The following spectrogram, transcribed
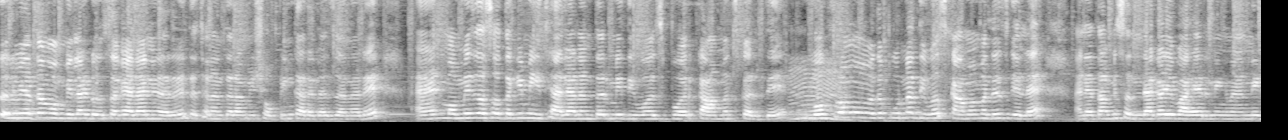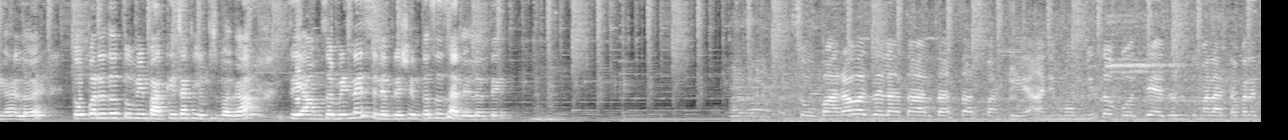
तर मी आता मम्मीला डोसा खायला नेणार आहे. त्याच्यानंतर आम्ही शॉपिंग करायला जाणार आहे. अँड मम्मीचं असं होतं की मी इथे आल्यानंतर मी दिवसभर कामच करते. वर्क फ्रॉम होममध्ये पूर्ण दिवस कामामध्येच गेलाय. आणि आता आम्ही संध्याकाळी बाहेर निघणार निघालोय. तोपर्यंत तुम्ही बाकीच्या क्लिप्स बघा. ते आमचं मिड नाईट सेलिब्रेशन कसं झालेलं ते. बारा वाजायला आता अर्धा तास बाकी आहे आणि मम्मीचा बर्थडे आहे जसं तुम्हाला आतापर्यंत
